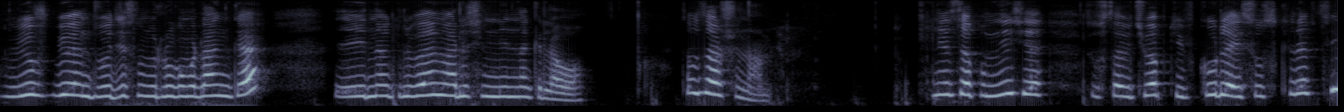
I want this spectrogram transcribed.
Już biłem 22 rangę i nagrywałem, ale się nie nagrało. To zaczynamy. Nie zapomnijcie zostawić łapki w górę i subskrypcji,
